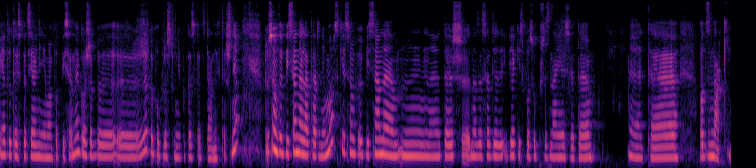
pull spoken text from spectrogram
Ja tutaj specjalnie nie mam podpisanego, żeby, e, żeby po prostu nie pokazywać danych też, nie? Tu są wypisane latarnie morskie, są wypisane mm, też na zasadzie, w jaki sposób przyznaje się te, te odznaki.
